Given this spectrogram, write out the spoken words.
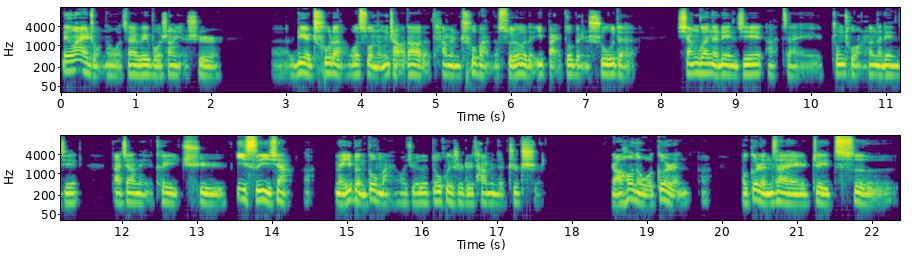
另外一种呢，我在微博上也是呃列出了我所能找到的他们出版的所有的一百多本书的。相关的链接啊，在中途网上的链接，大家呢也可以去意思一下啊。每一本购买，我觉得都会是对他们的支持。然后呢，我个人啊，我个人在这次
